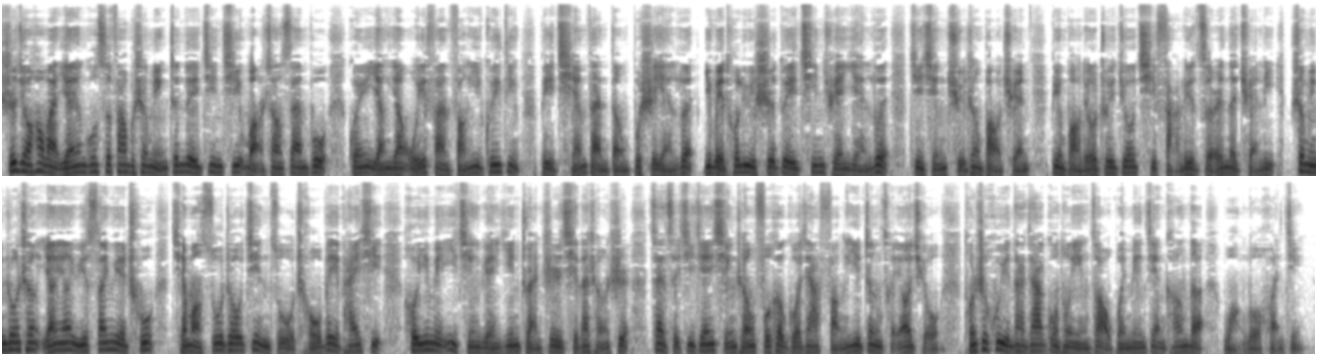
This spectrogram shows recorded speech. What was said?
十九号晚杨洋公司发布声明针对近期网上散布关于杨洋违反防疫规定被遣返等不实言论已委托律师对侵权言论进行取证保全并保留追究其法律责任的权利。声明中称杨洋于三月初前往苏州进组筹备拍戏后因为疫情原因转至其他城市在此期间形成符合国家防疫政策要求同时呼吁大家共同营造文明健康的网络环境。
